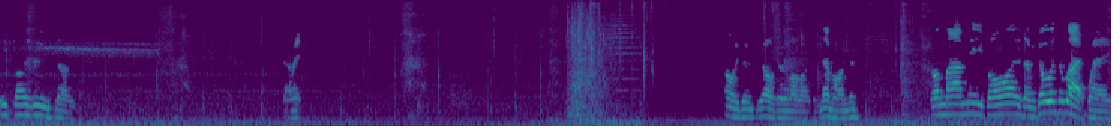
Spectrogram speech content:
These guys in go. We don't. Oh, going all right. Never mind then. Don't mind me, boys. I'm going the right way.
